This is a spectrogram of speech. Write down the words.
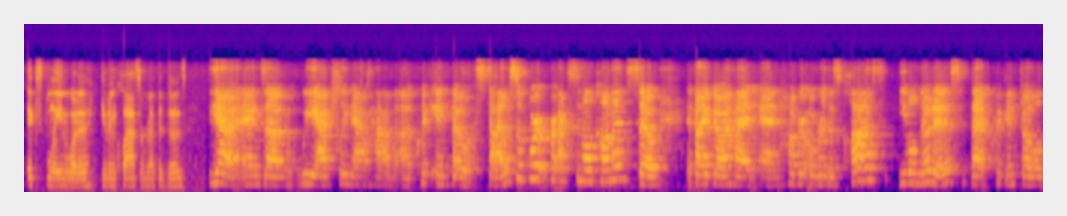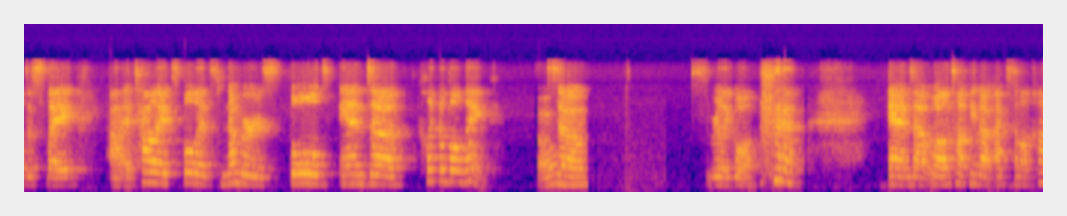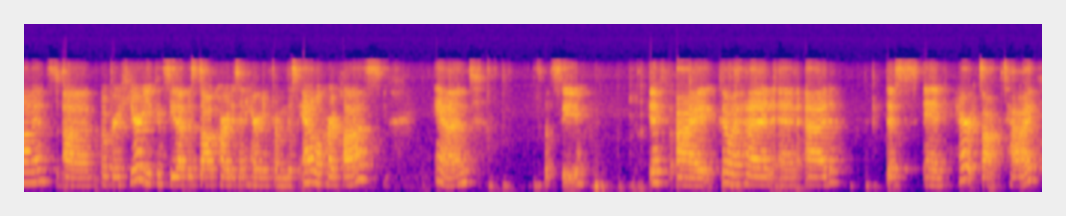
explain what a given class or method does. Yeah, and um, we actually now have a quick info style support for XML comments. So if I go ahead and hover over this class, you will notice that Quick Info will display uh, italics, bullets, numbers, bold, and uh, clickable link. Oh, so it's really cool. and uh, while I'm talking about XML comments, um, over here you can see that this dog card is inheriting from this animal card class. And let's see, if I go ahead and add this inherit doc tag,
